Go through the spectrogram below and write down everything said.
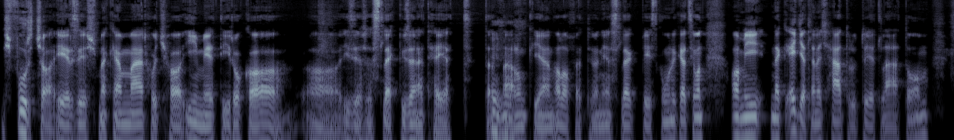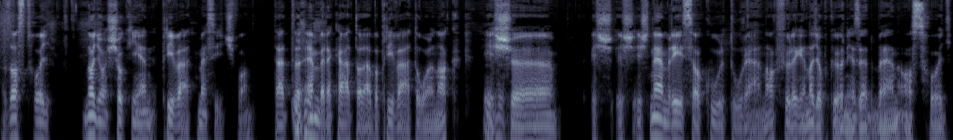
és furcsa érzés nekem már, hogyha e-mailt írok a, a, a Slack üzenet helyett. Tehát uh-huh. nálunk ilyen alapvetően ilyen Slack-based kommunikáció van, aminek egyetlen egy hátulütőjét látom, az azt, hogy nagyon sok ilyen privát message van. Tehát uh-huh. emberek általában privátolnak, uh-huh. és, és, és, és nem része a kultúrának, főleg ilyen nagyobb környezetben az, hogy,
